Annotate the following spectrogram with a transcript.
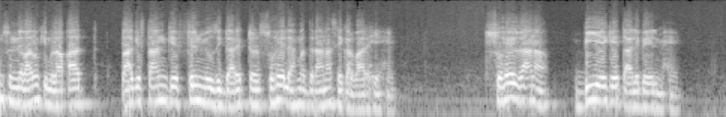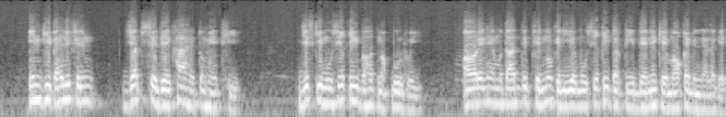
ہم سننے والوں کی ملاقات پاکستان کے film music director Sohail Ahmed Rana سے کروا رہے ہیں۔ سہیل رانا بی اے کے طالب علم ہیں۔ ان کی پہلی فلم جب سے دیکھا ہے تمہیں تھی، جس کی موسیقی بہت مقبول ہوئی اور انہیں متعدد فلموں کے لیے موسیقی ترتیب دینے کے موقع ملنے لگے۔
